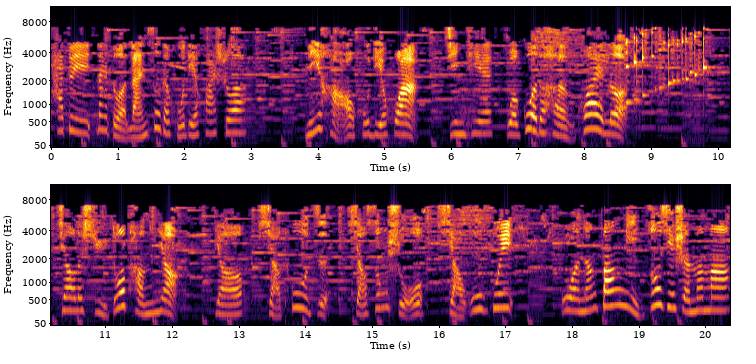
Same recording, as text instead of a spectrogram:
他对那朵蓝色的蝴蝶花说：“你好，蝴蝶花，今天我过得很快乐，交了许多朋友，有小兔子、小松鼠、小乌龟。我能帮你做些什么吗？”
